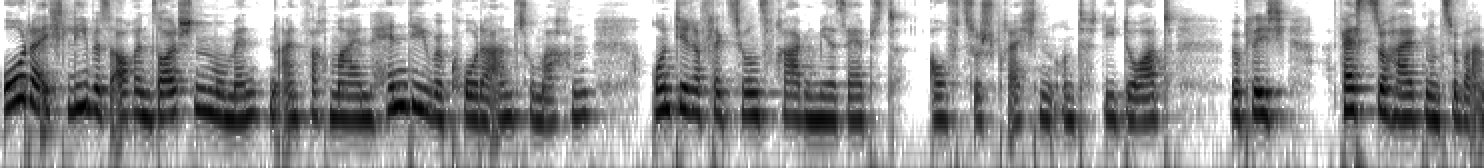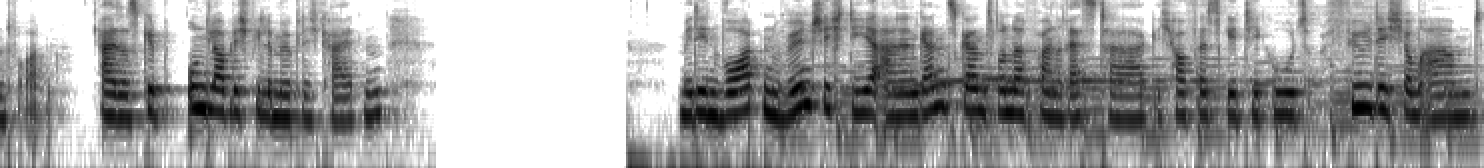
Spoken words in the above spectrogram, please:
Oder ich liebe es auch in solchen Momenten einfach meinen Handy-Recorder anzumachen und die Reflexionsfragen mir selbst aufzusprechen und die dort wirklich festzuhalten und zu beantworten. Also es gibt unglaublich viele Möglichkeiten. Mit den Worten wünsche ich dir einen ganz, ganz wundervollen Resttag. Ich hoffe, es geht dir gut. Fühl dich umarmt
